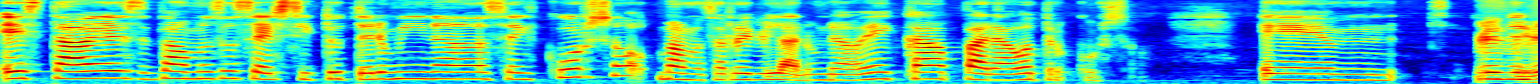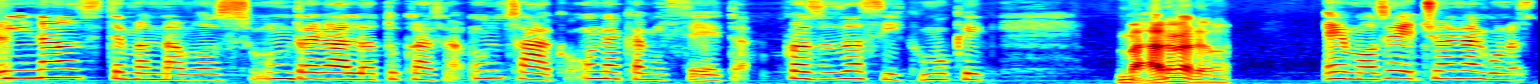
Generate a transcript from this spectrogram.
Esta vez vamos a hacer, si tú terminas el curso, vamos a arreglar una beca para otro curso. Eh, si terminas, te mandamos un regalo a tu casa, un saco, una camiseta, cosas así, como que... Bárbaro. Hemos hecho en algunos...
